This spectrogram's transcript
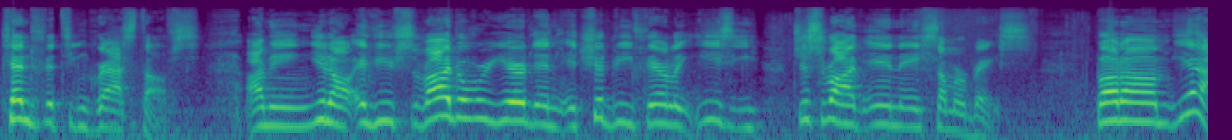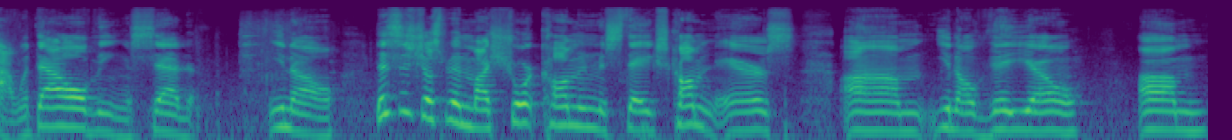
10 to 15 grass tufts. I mean, you know, if you survived over a year, then it should be fairly easy to survive in a summer base. But, um, yeah, with that all being said, you know, this has just been my short common mistakes, common errors, um, you know, video. Um,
